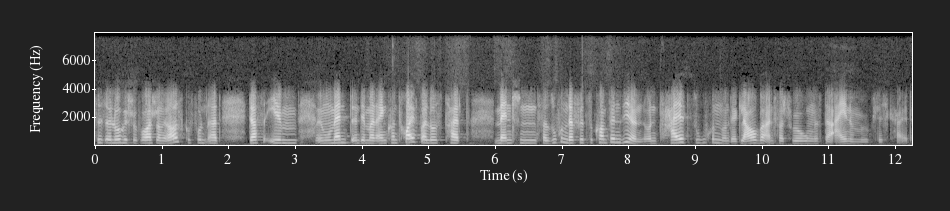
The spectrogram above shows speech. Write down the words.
psychologische Forschung herausgefunden hat, dass eben im Moment, in dem man einen Kontrollverlust hat, Menschen versuchen dafür zu kompensieren und Halt suchen und der Glaube an Verschwörungen ist da eine Möglichkeit.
